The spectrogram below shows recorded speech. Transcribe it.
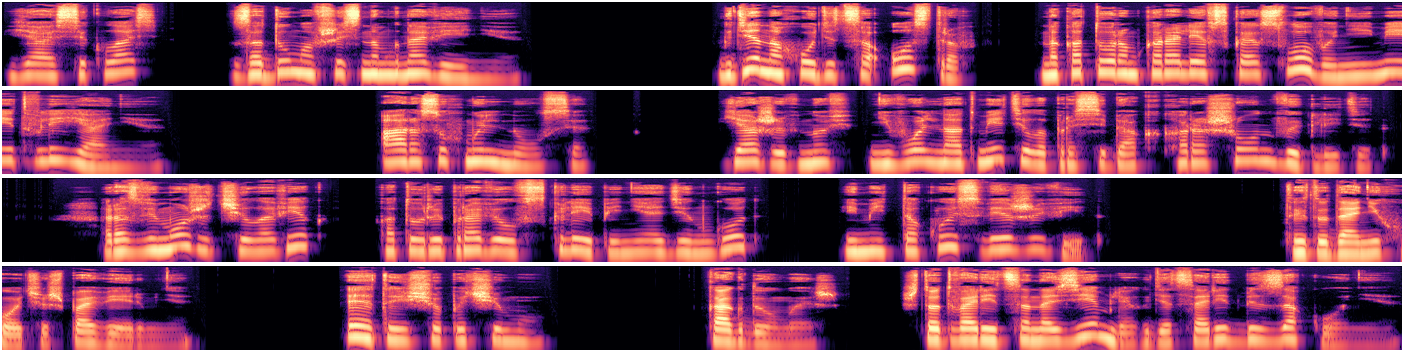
Я осеклась, задумавшись на мгновение. Где находится остров, на котором королевское слово не имеет влияния? Арас ухмыльнулся. Я же вновь невольно отметила про себя, как хорошо он выглядит. Разве может человек, который провел в склепе не один год, иметь такой свежий вид. Ты туда не хочешь, поверь мне. Это еще почему? Как думаешь, что творится на землях, где царит беззаконие?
